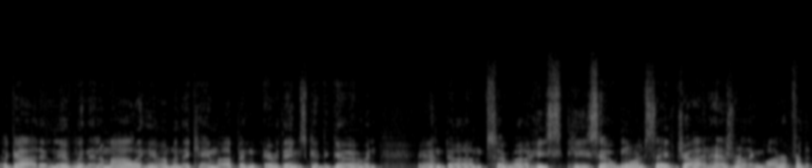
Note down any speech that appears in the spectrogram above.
a guy that lived within a mile of him, and they came up, and everything's good to go. And and um, so uh, he's he's uh, warm, safe, dry, and has running water for the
